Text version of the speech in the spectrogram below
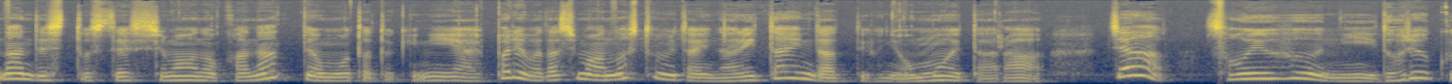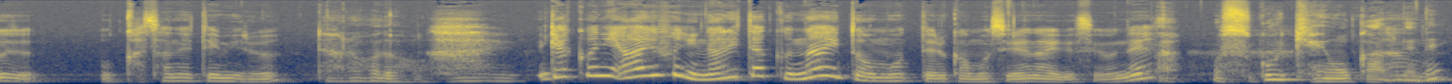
なんで嫉妬してしまうのかなって思った時にいややっぱり私もあの人みたいになりたいんだっていうふうに思えたらじゃあそういうふうに努力を重ねてみる、なるほど。はい、逆にああいうふうになりたくないと思ってるかもしれないですよね。あもうすごい嫌悪感でね、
